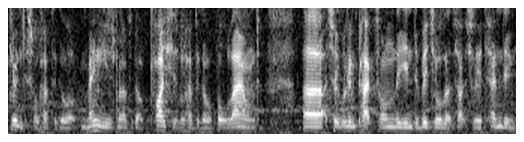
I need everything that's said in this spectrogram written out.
drinks will have to go up, menus will have to go up, prices will have to go up all round. Uh, so it will impact on the individual that's actually attending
